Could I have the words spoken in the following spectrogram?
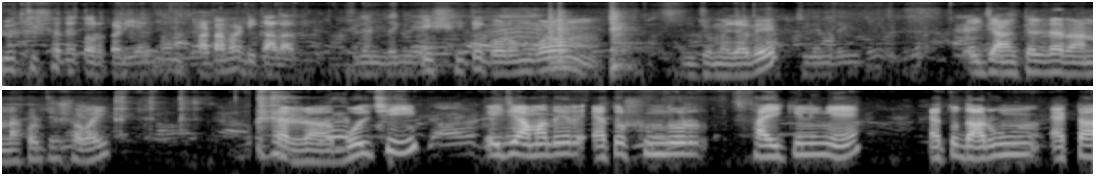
লুচির সাথে তরকারি একদম ফাটাফাটি কালার এই শীতে গরম গরম জমে যাবে। এই যে আঙ্কেলরা রান্না করছে সবাই। স্যার বলছি এই যে আমাদের এত সুন্দর সাইকেলিংয়ে এত দারুণ একটা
